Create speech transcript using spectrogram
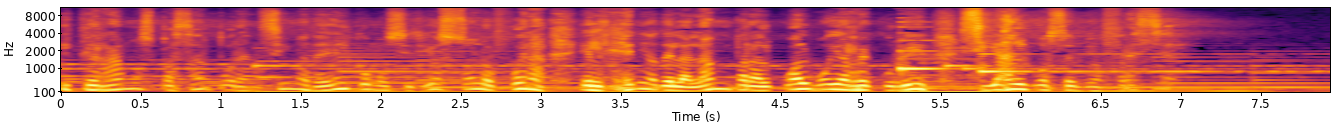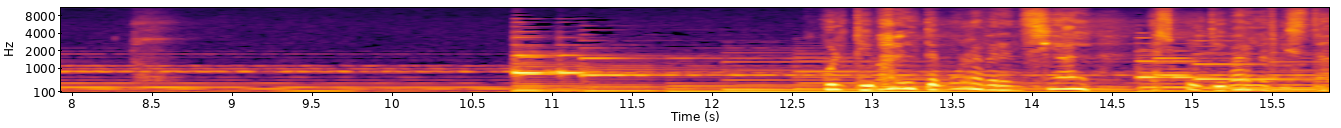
y querramos pasar por encima de Él como si Dios solo fuera el genio de la lámpara al cual voy a recurrir si algo se me ofrece. Cultivar el temor reverencial es cultivar la amistad,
